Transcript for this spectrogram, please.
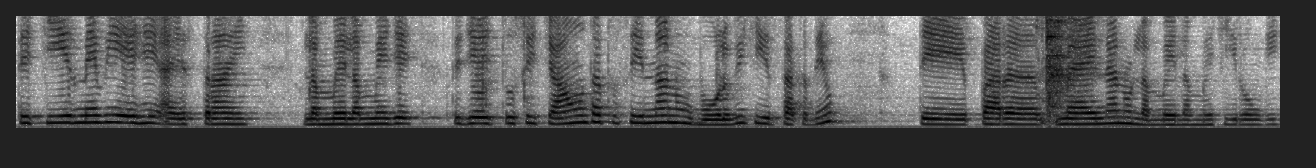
ਤੇ ਚੀਰਨੇ ਵੀ ਇਹ ਇਸ ਤਰ੍ਹਾਂ ਹੀ ਲੰਮੇ ਲੰਮੇ ਜੇ ਤੇ ਜੇ ਤੁਸੀਂ ਚਾਹੋ ਤਾਂ ਤੁਸੀਂ ਇਹਨਾਂ ਨੂੰ ਬੋਲ ਵੀ ਚੀਰ ਸਕਦੇ ਹੋ। ਤੇ ਪਰ ਮੈਂ ਇਹਨਾਂ ਨੂੰ ਲੰਮੇ ਲੰਮੇ ਚੀਰੂੰਗੀ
